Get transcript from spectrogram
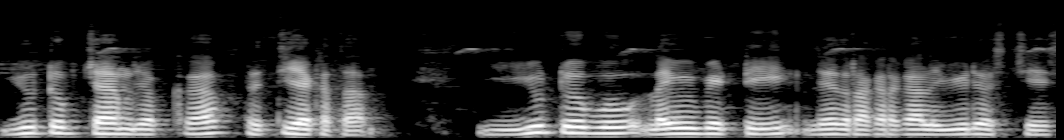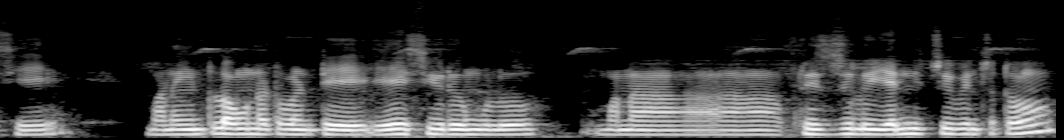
యూట్యూబ్ ఛానల్ యొక్క ప్రత్యేకత. ఈ యూట్యూబ్ లైవ్ పెట్టి లేదా రకరకాల వీడియోస్ చేసి మన ఇంట్లో ఉన్నటువంటి ఏసీ రూములు మన ఫ్రిడ్జులు ఇవన్నీ చూపించడం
